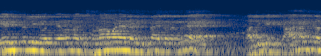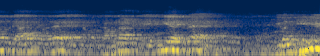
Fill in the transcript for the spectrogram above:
ದೇಶದಲ್ಲಿ ಇವತ್ತೇನೋ ನಾವು ಚುನಾವಣೆ ನಡೆಸ್ತಾ ಇದ್ದಾರೆ ಅಂದ್ರೆ ಅದಕ್ಕೆ ಕಾರಣಕರ್ತರು ಯಾರು ಅಂದ್ರೆ ನಮ್ಮ ಕರ್ನಾಟಕ ಹೆಂಗೆ ಅಂದ್ರೆ ಇವತ್ತು ಇ ವಿ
